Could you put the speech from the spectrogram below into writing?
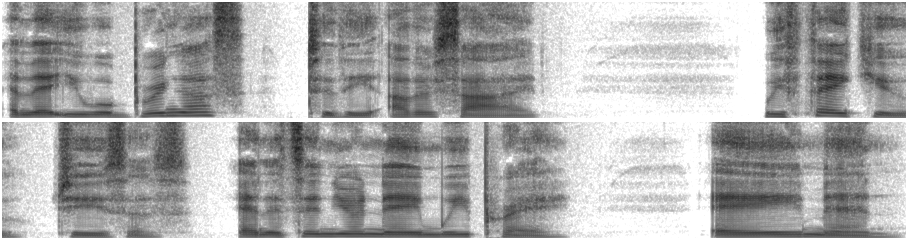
and that you will bring us to the other side. We thank you, Jesus and it's in your name we pray. Amen.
